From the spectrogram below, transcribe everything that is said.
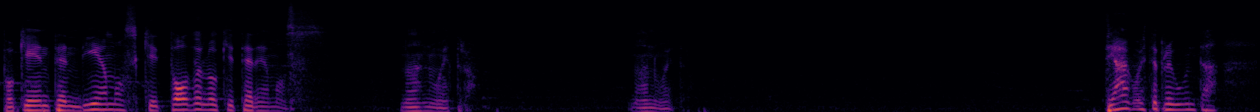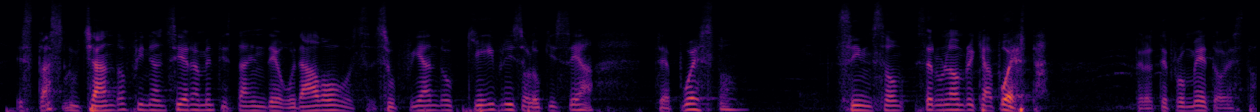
Porque entendíamos que todo lo que tenemos no es nuestro. No es nuestro. Te hago esta pregunta. ¿Estás luchando financieramente? ¿Estás endeudado, sufriendo quiebres o lo que sea? Te puesto sin ser un hombre que apuesta. Pero te prometo esto.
